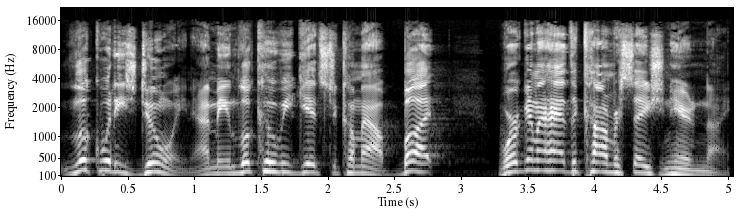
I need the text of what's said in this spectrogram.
look what he's doing. I mean, look who he gets to come out. But we're going to have the conversation here tonight.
